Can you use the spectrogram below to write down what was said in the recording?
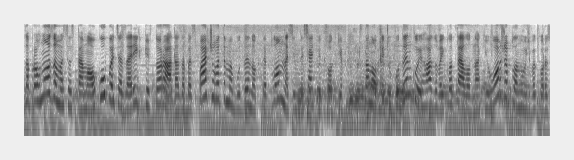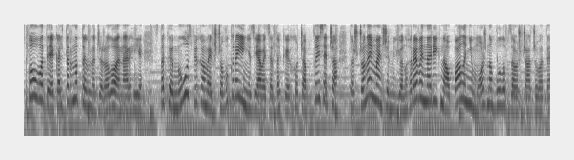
За прогнозами, система окупиться за рік-півтора та забезпечуватиме будинок теплом на 70%. Встановлять у будинку і газовий котел, однак його вже планують використовувати як альтернативне джерело енергії. З такими успіхами, якщо в Україні з'явиться таких хоча б тисяча, то щонайменше мільйон гривень на рік на опаленні можна було б заощаджувати.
